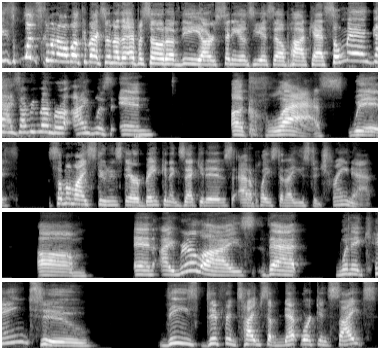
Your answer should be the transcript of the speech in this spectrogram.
guys, what's going on? Welcome back to another episode of the Arsenio's ESL podcast. So, man, guys, I remember I was in a class with some of my students. They're banking executives at a place that I used to train at. Um, and I realized that when it came to these different types of networking sites,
